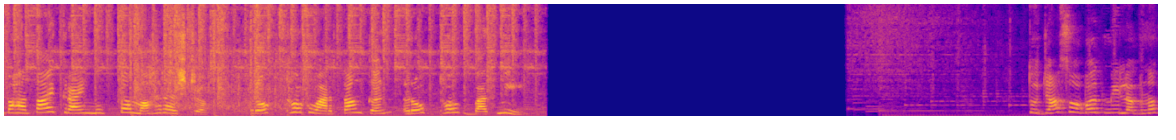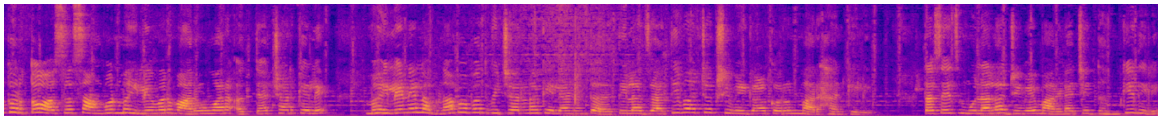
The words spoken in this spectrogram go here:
पाहताय क्राईम मुक्त महाराष्ट्र. रोखोक वार्तांकन रोखोक बातमी. तुझ्यासोबत मी लग्न करतो असं सांगून महिलेवर वारंवार अत्याचार केले. महिलेने लग्नाबाबत विचारणा केल्यानंतर तिला जातीवाचक शिवेगाळ करून मारहाण केली. तसेच मुलाला जिवे मारण्याची धमकी दिली.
